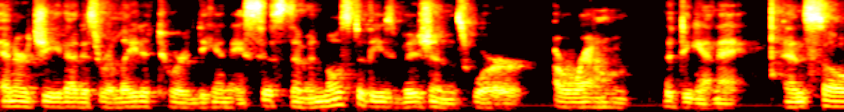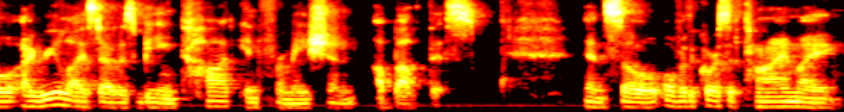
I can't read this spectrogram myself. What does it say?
energy that is related to our DNA system. And most of these visions were around the DNA. And so I realized I was being taught information about this. And so over the course of time, I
